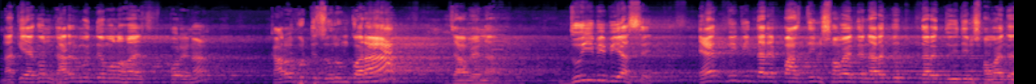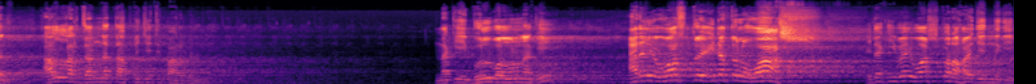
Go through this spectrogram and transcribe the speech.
নাকি এখন ঘরের মধ্যে মনে হয় পড়ে না? কারও প্রতি জুলুম করা যাবে না। দুই বিবি আছে। এক বিবির দ্বারে পাঁচ দিন সময় দেন, আরেক বিবির দ্বারে দুই দিন সময় দেন। আল্লাহর জান্নাতে আপনি যেতে পারবেন না। নাকি ভুল বললাম নাকি? আরে ওয়াশ তো, এটা তো ওয়াশ। এটা কি ভাই ওয়াশ করা হয় জিন্দগি?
